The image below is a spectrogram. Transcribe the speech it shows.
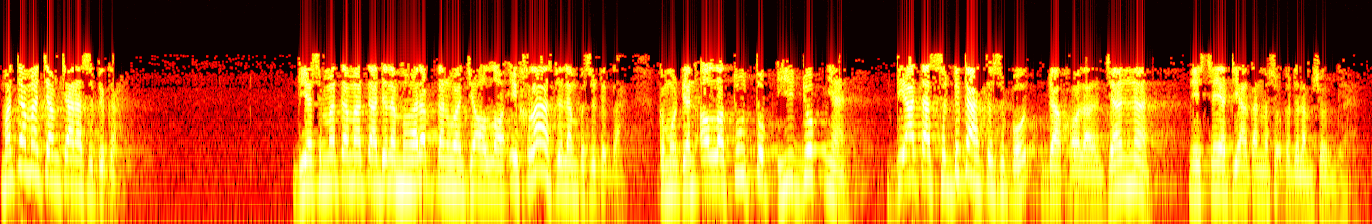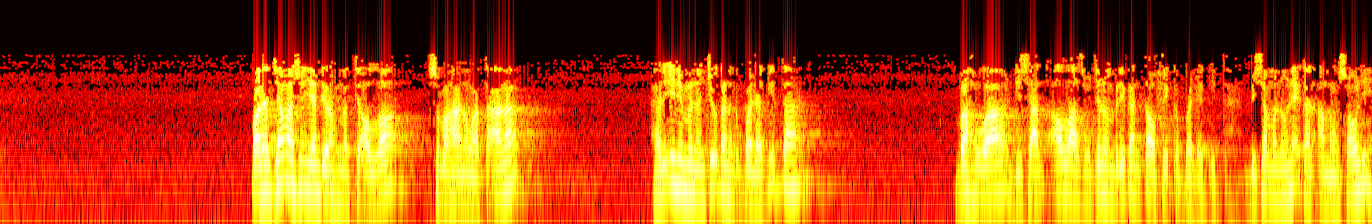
macam-macam cara sedekah. Dia semata-mata adalah mengharapkan wajah Allah, ikhlas dalam bersedekah. Kemudian Allah tutup hidupnya di atas sedekah tersebut, dakhalal jannah, niscaya dia akan masuk ke dalam surga. Para jamaah yang dirahmati Allah Subhanahu wa taala, hal ini menunjukkan kepada kita bahwa di saat Allah SWT memberikan taufik kepada kita, bisa menunaikan amal soleh,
